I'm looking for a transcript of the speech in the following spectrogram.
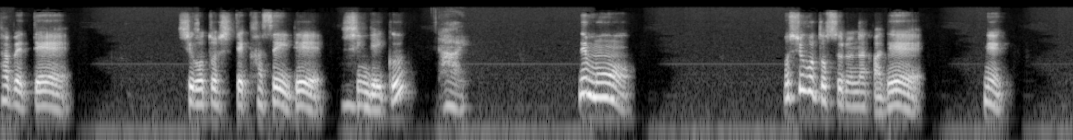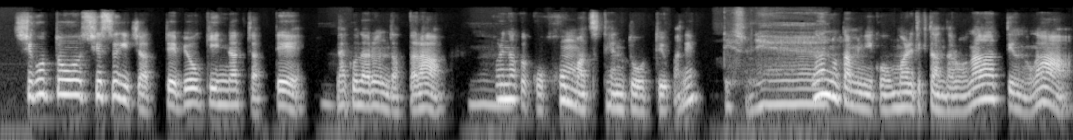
食べて仕事して稼いで死んでいく。はい。でも、お仕事する中で、ね、仕事をしすぎちゃって病気になっちゃって亡くなるんだったら、これなんかこう本末転倒っていうかね、ですね。何のためにこう生まれてきたんだろうなっていうのが、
